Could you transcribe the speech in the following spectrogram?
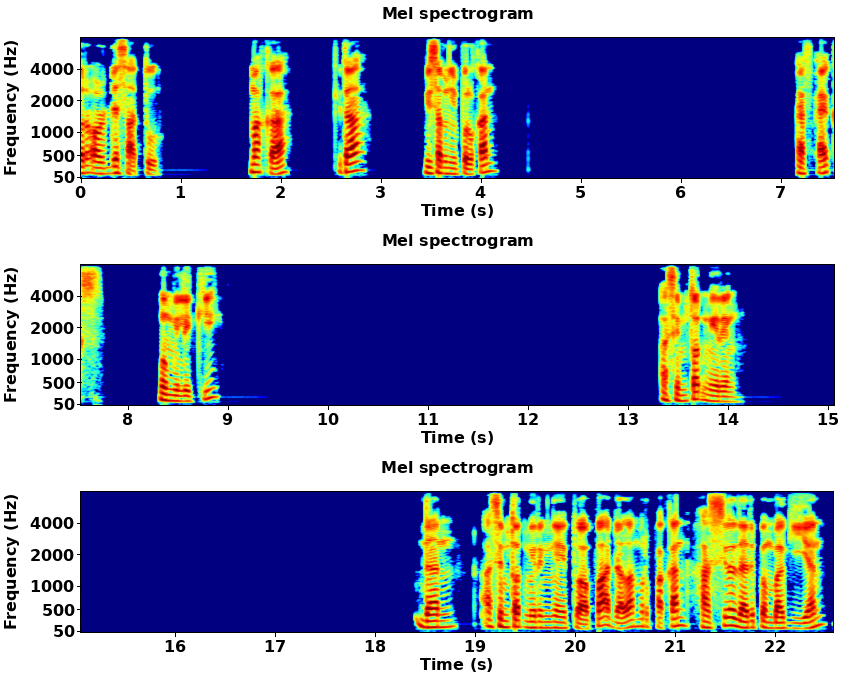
berorde 1. Maka, kita bisa menyimpulkan fx memiliki asimtot miring. Dan asimtot miringnya itu apa? Adalah merupakan hasil dari pembagian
